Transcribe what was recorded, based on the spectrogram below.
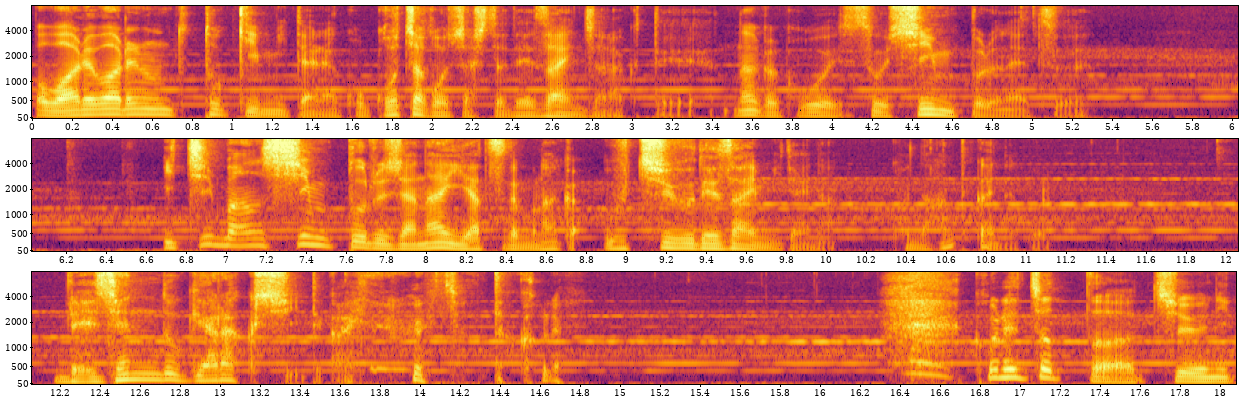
我々の時みたいなこうごちゃごちゃしたデザインじゃなくて、なんかすごい、すごいシンプルなやつ。一番シンプルじゃないやつでもなんか宇宙デザインみたいな。これなんて書いてあるこれ。レジェンドギャラクシーって書いてある。ちょっとこれ これちょっと中に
